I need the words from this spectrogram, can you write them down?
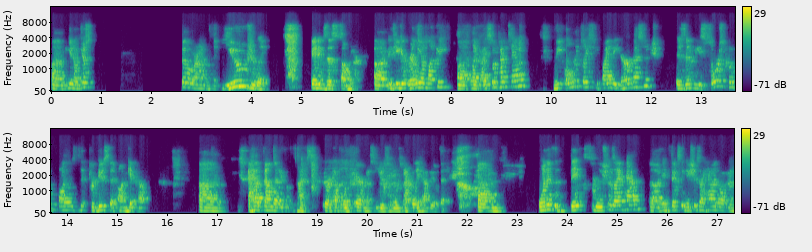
Um, you know, just fiddle around with it. Usually, it exists somewhere. Uh, if you get really unlucky, uh, like I sometimes have, the only place you find the error message is in the source code files that produce it on GitHub. Um, I have found that a couple of times. There a couple of error messages and I was not really happy with it. Um, one of the big solutions I've had uh, in fixing issues I had on a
